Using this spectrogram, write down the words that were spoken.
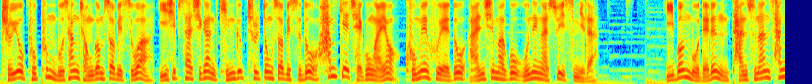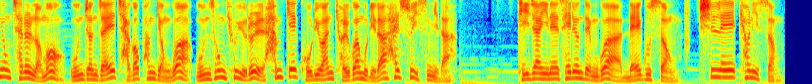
주요 부품 무상 점검 서비스와 24시간 긴급 출동 서비스도 함께 제공하여 구매 후에도 안심하고 운행할 수 있습니다. 이번 모델은 단순한 상용차를 넘어 운전자의 작업 환경과 운송 효율을 함께 고려한 결과물이라 할 수 있습니다. 디자인의 세련됨과 내구성, 실내의 편의성,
